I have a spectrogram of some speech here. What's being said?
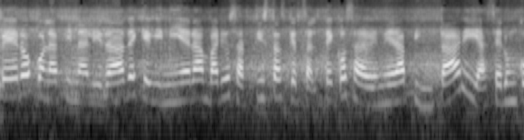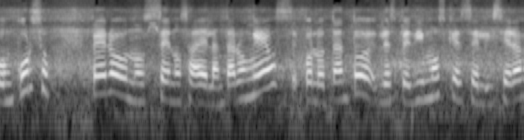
pero con la finalidad de que vinieran varios artistas quetzaltecos a venir a pintar y hacer un concurso, pero no, se nos adelantaron ellos, por lo tanto les pedimos que se lo hiciera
